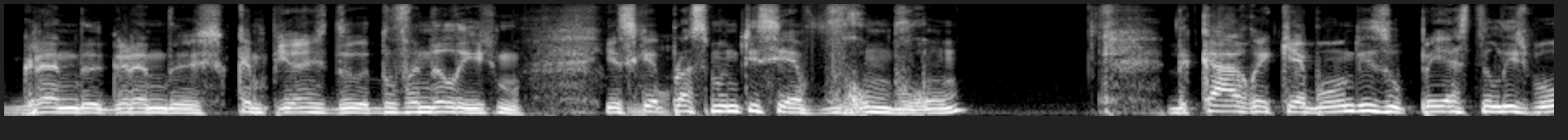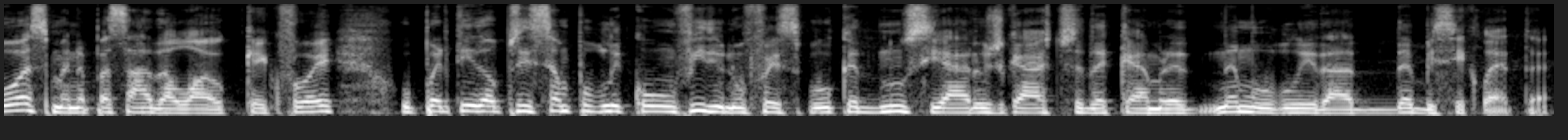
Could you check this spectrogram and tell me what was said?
grande, grandes campeões do, do vandalismo. E a seguir, a próxima notícia é Vrum Vrum. De carro é que é bom, diz o PS de Lisboa. Semana passada, logo o que é que foi? O partido da oposição publicou um vídeo no Facebook a denunciar os gastos da Câmara na mobilidade da bicicleta.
